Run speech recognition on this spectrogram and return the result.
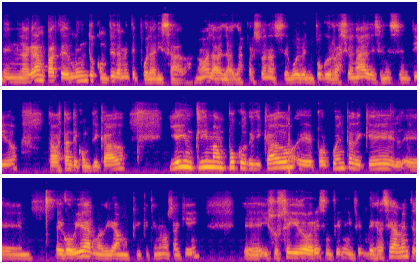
en la gran parte del mundo completamente polarizado. ¿no? las personas se vuelven un poco irracionales en ese sentido, está bastante complicado. Y hay un clima un poco delicado eh, por cuenta de que el, eh, gobierno, digamos, que, tenemos aquí, eh, y sus seguidores, desgraciadamente,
